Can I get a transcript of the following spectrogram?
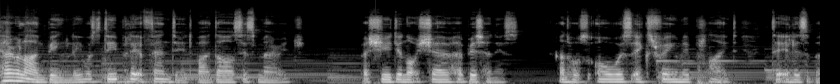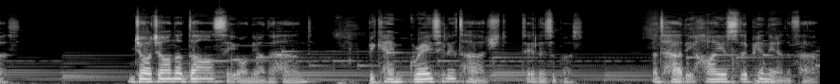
Caroline Bingley was deeply offended by Darcy's marriage, but she did not show her bitterness and was always extremely polite to Elizabeth. Georgiana Darcy, on the other hand, became greatly attached to Elizabeth and had the highest opinion of her.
